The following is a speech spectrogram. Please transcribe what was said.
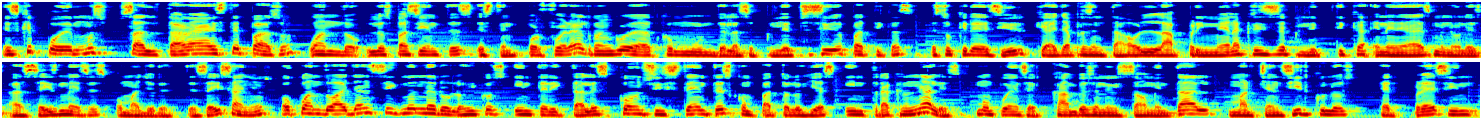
es que podemos saltar a este paso cuando los pacientes estén por fuera del rango de edad común de las epilepsias idiopáticas. Esto quiere decir que haya presentado la primera crisis epiléptica en edades menores a 6 meses o mayores de 6 años o cuando hayan signos neurológicos interictales consistentes con patologías intracraneales, como pueden ser cambios en el estado mental, marcha en círculos, head pressing,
